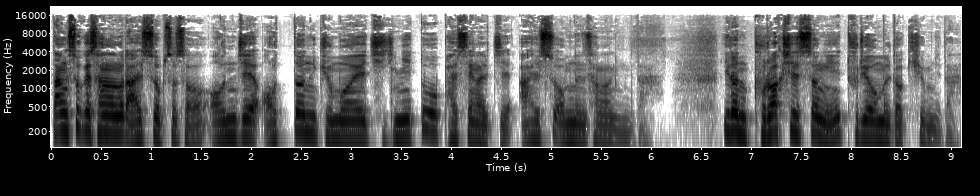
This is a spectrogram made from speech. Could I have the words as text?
땅속의 상황을 알 수 없어서 언제 어떤 규모의 지진이 또 발생할지 알 수 없는 상황입니다. 이런 불확실성이 두려움을 더 키웁니다.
